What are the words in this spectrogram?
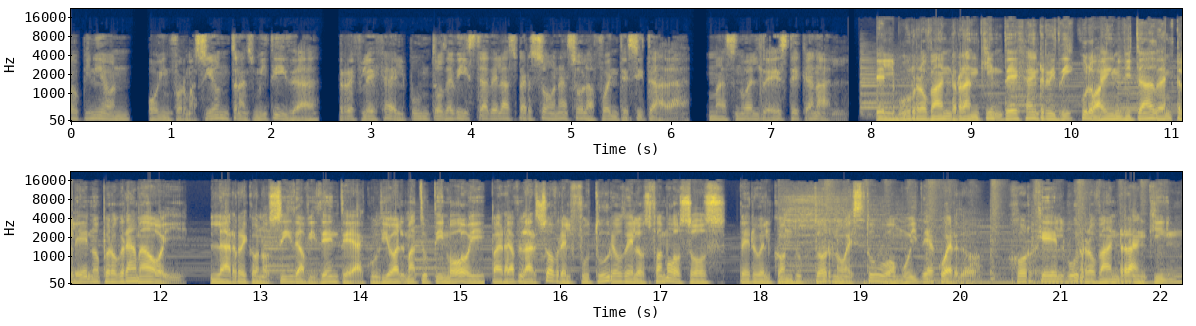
opinión, o información transmitida, refleja el punto de vista de las personas o la fuente citada, mas no el de este canal. El burro Van Ranking deja en ridículo a invitada en pleno programa hoy. La reconocida vidente acudió al matutino hoy para hablar sobre el futuro de los famosos, pero el conductor no estuvo muy de acuerdo. Jorge el Burro Van Ranking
